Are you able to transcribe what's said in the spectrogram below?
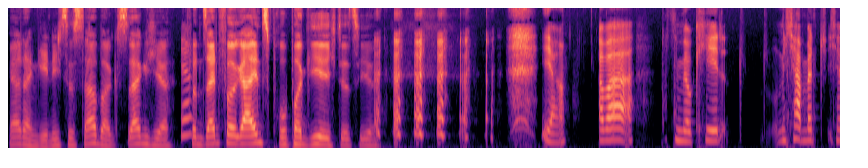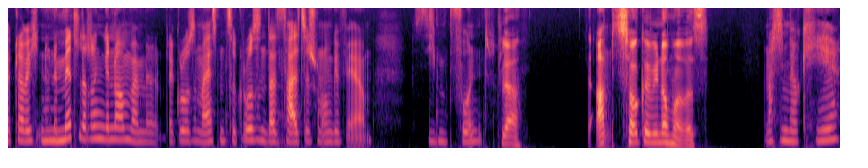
Ja, dann geh nicht zu Starbucks, sage ich ja. Ja. Schon seit Folge 1 propagiere ich das hier. Ja, aber dachte mir, okay, und ich habe, ich habe glaube ich, nur eine mittleren genommen, weil mir der große meistens zu groß ist und dann zahlst du schon ungefähr sieben Pfund. Klar. Abzocke wie nochmal was. Und dachte ich mir, okay,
